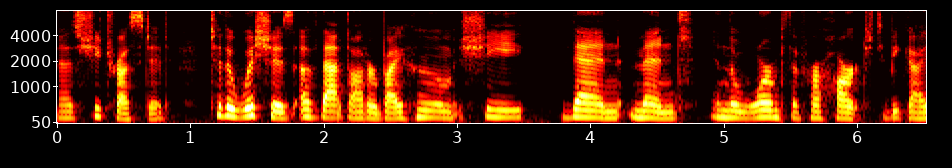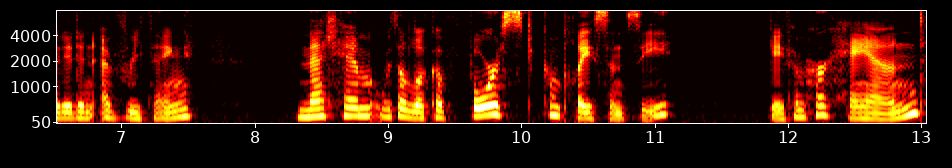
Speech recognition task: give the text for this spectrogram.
as she trusted, to the wishes of that daughter by whom she then meant in the warmth of her heart to be guided in everything, met him with a look of forced complacency, gave him her hand,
